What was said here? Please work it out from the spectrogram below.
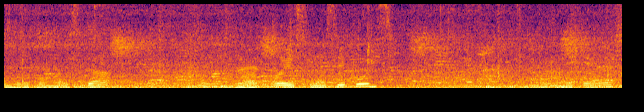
Meron po mga isda. Mga fresh na seafoods. Mm, fresh.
